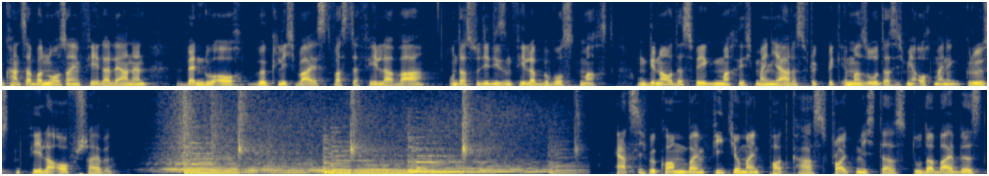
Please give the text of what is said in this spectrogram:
Du kannst aber nur aus einem Fehler lernen, wenn du auch wirklich weißt, was der Fehler war und dass du dir diesen Fehler bewusst machst. Und genau deswegen mache ich meinen Jahresrückblick immer so, dass ich mir auch meine größten Fehler aufschreibe. Herzlich willkommen beim Feed Your Mind Podcast. Freut mich, dass du dabei bist.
